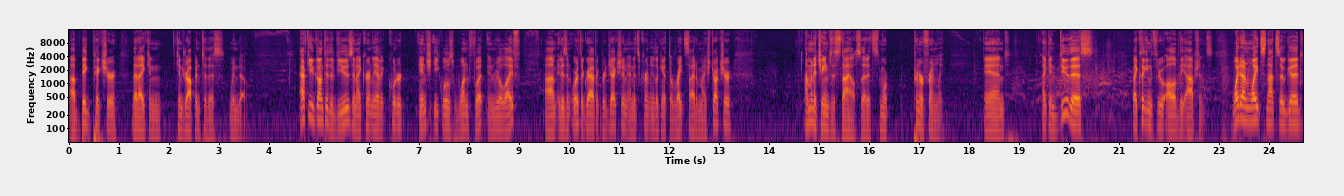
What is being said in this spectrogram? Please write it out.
uh, big picture that I can, can drop into this window. After you've gone through the views, and I currently have it quarter inch equals one foot in real life, um, it is an orthographic projection, and it's currently looking at the right side of my structure. I'm going to change the style so that it's more printer friendly. And I can do this by clicking through all of the options. White on white's not so good.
